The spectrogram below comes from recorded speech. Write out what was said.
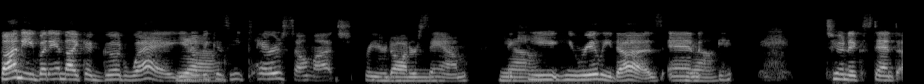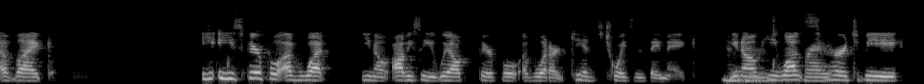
funny but in like a good way you know because he cares so much for your daughter Mhm. sam like Yeah. he he really does and Yeah. to an extent of like he, he's fearful of what you know obviously we all fearful of what our kids choices they make you know Mhm. he wants Right. her to be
